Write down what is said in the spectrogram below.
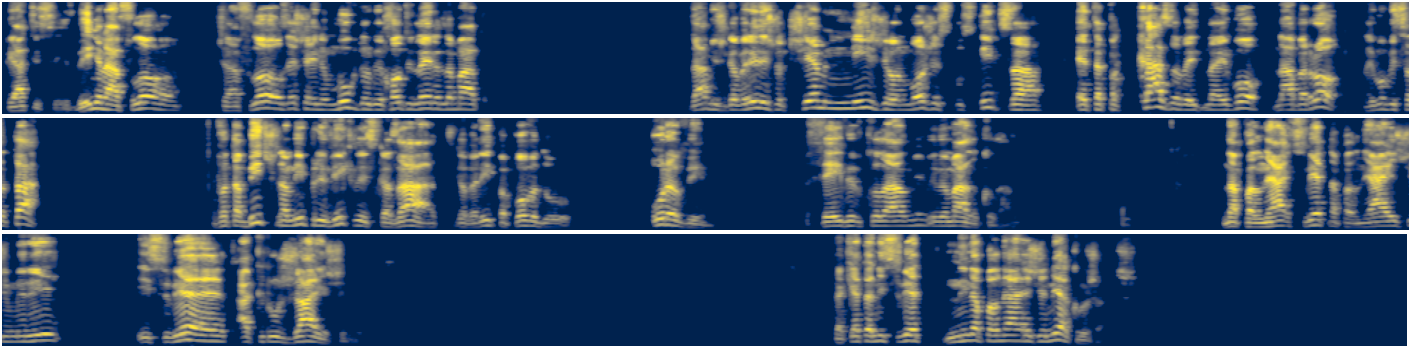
пятый סעיף, בעניין האפלו, שהאפלו זה שאין מוגדל ויכולתי לילד למטה. Да, мы же говорили, что чем ниже он может спуститься, это показывает на его, наоборот, на его высота. Вот обычно мы привыкли сказать, говорить по поводу уровень Сейвив Кулалми и Мимала Кулалми. Наполняет, свет, наполняющий миры, и свет, окружающий мир. Так это не свет, не наполняющий, не окружающий.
